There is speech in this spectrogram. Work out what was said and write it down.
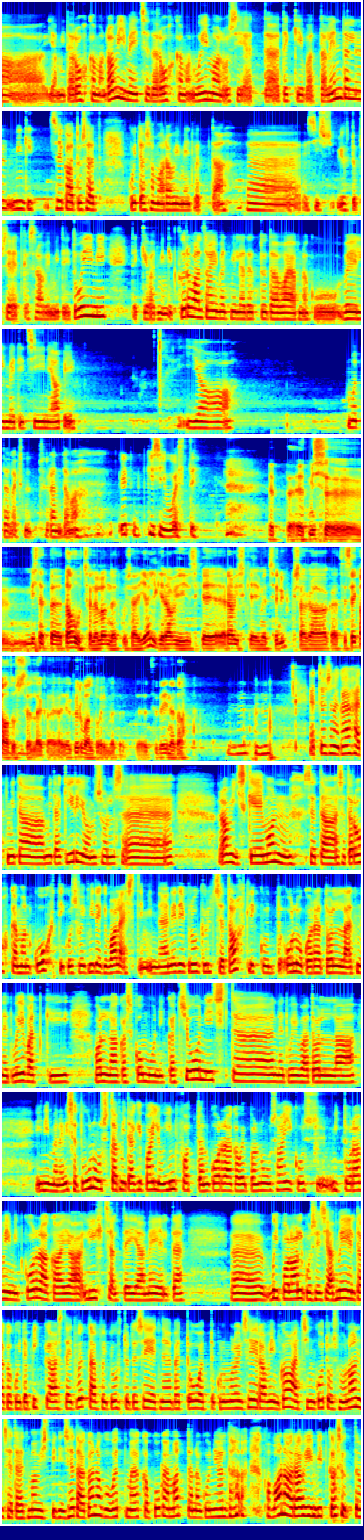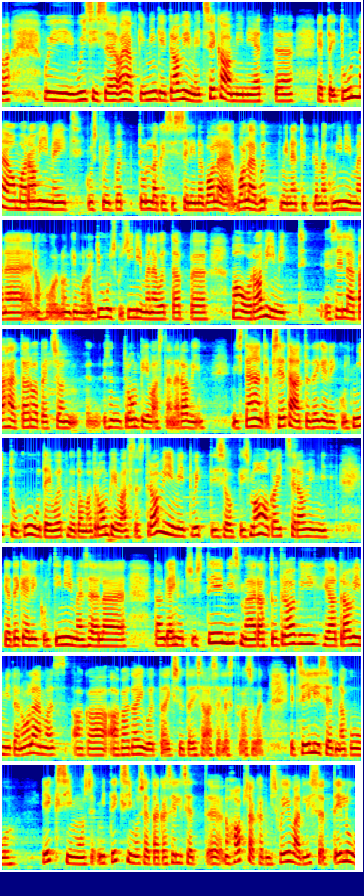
ja mida rohkem on ravimeid, seda rohkem on võimalusi, et äh, tekivad tal endal mingid segadused, kuidas oma ravimeid võtta. Äh, siis juhtub see, et kas ravimid ei toimi, tekivad mingid kõrvaltoimed, mille tõttu ta vajab nagu veel meditsiiniabi. Ja mõte läks nüüd rändama. küsi uuesti et, et mis, mis need tahud sellel on, et kui sa ei jälgi ravi, raviskeemi, et see on üks, aga, aga et see segadus sellega ja, ja kõrvaltoimed, et, et see teine tahk mm. -hmm. et ühesõnaga jah, et mida, mida kirjum sul see raviskeem on, seda, seda rohkem on kohti, kus võib midagi valesti minna ja need ei pruugi üldse tahtlikud olukorrad olla, et need võivadki olla kas kommunikatsioonist, need võivad olla äh, inimene lihtsalt unustab midagi, palju infot on korraga, võib-olla on uus haigus, mitu ravimit korraga ja lihtsalt ei jää meelde. Äh, võib-olla alguses jääb meelde, aga kui ta pikki aastaid võtab, võib juhtuda see, et näeb, et oo, et kuule, mul oli see ravim ka, et siin kodus mul on seda, et ma vist pidin seda ka nagu võtma ja hakkab kogemata nagu nii-öelda ka vana ravimit kasutama. või, või siis ajabki mingeid ravimeid segamini, et, et ta ei tunne oma ravimeid, kust võib tulla ka siis selline vale, vale võtmine, et ütleme, kui inimene noh, ongi mul olnud juhus, kus inimene võtab äh, maoravimit selle pähe, et ta arvab, et see on, see on trombivastane ravim. mis tähendab seda, et ta tegelikult mitu kuud ei võtnud oma trombivastast ravimit, võttis hoopis maakaitseravimit ja tegelikult inimesele, ta on käinud süsteemis, määratud ravi, head ravimid on olemas, aga, aga ta ei võta, eks ju, ta ei saa sellest kasu, et, et sellised nagu eksimus, mitte eksimused, aga sellised noh, apsakad, mis võivad lihtsalt elu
